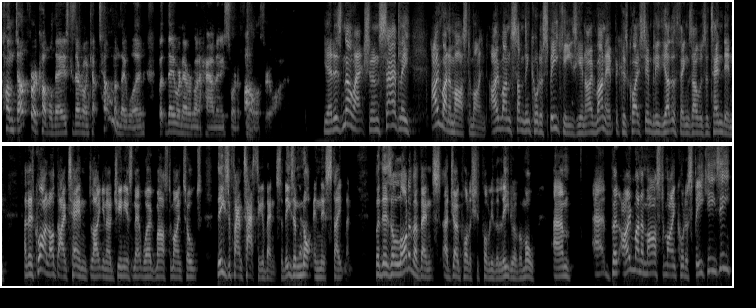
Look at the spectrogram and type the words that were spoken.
pumped up for a couple days because everyone kept telling them they would, but they were never going to have any sort of follow through on it. Yeah, there's no action. And sadly, I run a mastermind. I run something called a speakeasy, and I run it because quite simply the other things I was attending. And there's quite a lot that I attend, like, you know, Genius Network, Mastermind Talks. These are fantastic events. So these are yeah. not in this statement. But there's a lot of events. Uh, Joe Polish is probably the leader of them all. Um, uh, but I run a mastermind called a speakeasy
